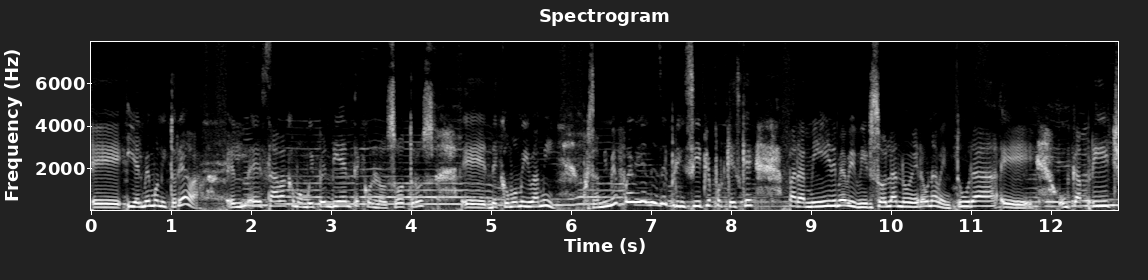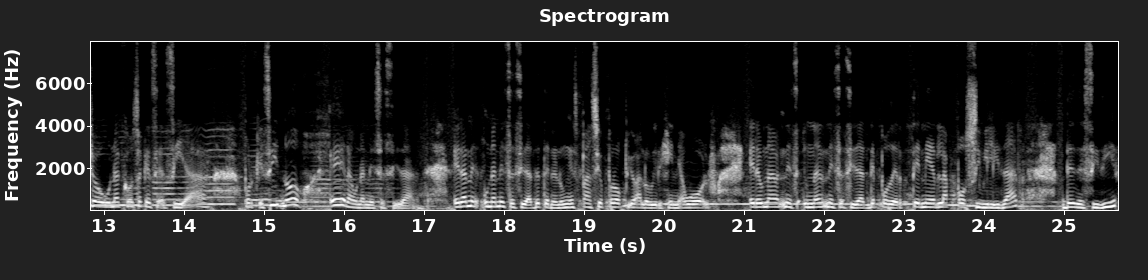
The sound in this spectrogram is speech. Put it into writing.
Eh, y él me monitoreaba. Él estaba como muy pendiente con los otros eh, de cómo me iba a mí. Pues a mí me fue bien desde el principio, porque es que para mí irme a vivir sola no era una aventura un capricho, una cosa que se hacía porque sí, no, era una necesidad. Era una necesidad de tener un espacio propio a lo Virginia Woolf, era una, necesidad de poder tener la posibilidad de decidir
